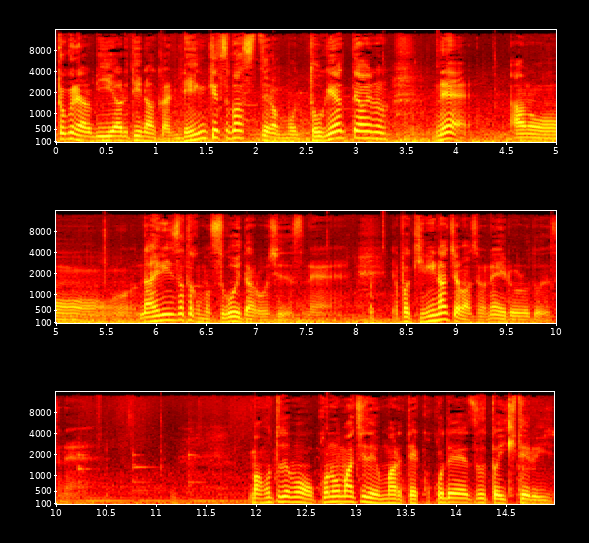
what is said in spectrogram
特にあの BRT なんか連結バスっていうのはもうどげやってあのねあのー、内輪差とかもすごいだろうしですね。やっぱ気になっちゃいますよねいろいろとですね。まあ本当でもこの町で生まれてここでずっと生きてる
